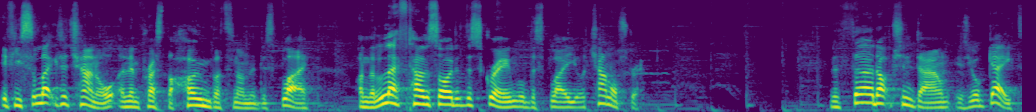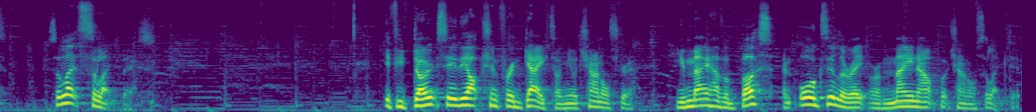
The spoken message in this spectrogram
If you select a channel and then press the home button on the display, on the left hand side of the screen will display your channel strip. The third option down is your gate, so let's select this. If you don't see the option for a gate on your channel strip, you may have a bus, an auxiliary or a main output channel selected.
